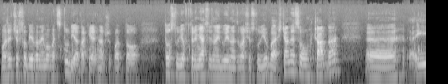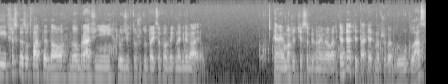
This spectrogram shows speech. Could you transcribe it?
Możecie sobie wynajmować studia, takie jak na przykład to, to studio, w którym ja się znajduję, nazywa się Studio B. Ściany są czarne e, i wszystko jest otwarte do wyobraźni ludzi, którzy tutaj cokolwiek nagrywają. E, Możecie sobie wynajmować gadżety, tak jak na przykład Google Glass,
